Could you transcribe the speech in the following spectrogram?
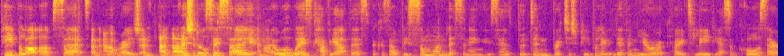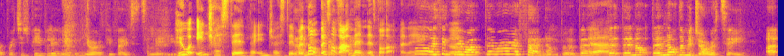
People are upset and outraged. And, and, and I should also say, and I always caveat this because there'll be someone listening who says, but didn't British people who live in Europe vote to leave? Yes, of course, there are British people who live in Europe who voted to leave. Who are interested, They're interested, but They're not. There's not that many. There's not that many. Well, I think Oh. there are there are a fair number, but Yeah. but they're not they're not the majority. Uh,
